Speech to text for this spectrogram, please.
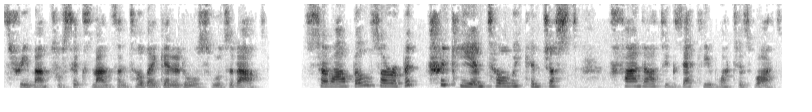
three months or six months until they get it all sorted out. So our bills are a bit tricky until we can just find out exactly what is what.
